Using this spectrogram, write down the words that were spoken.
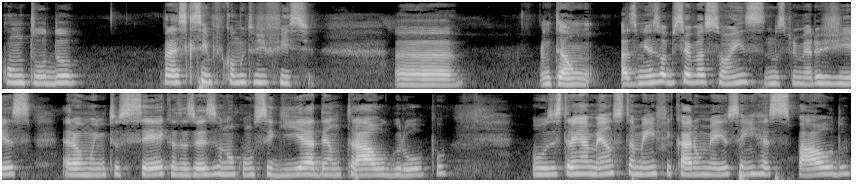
contudo, parece que sempre ficou muito difícil. Uh, então, as minhas observações nos primeiros dias eram muito secas, às vezes eu não conseguia adentrar o grupo. Os estranhamentos também ficaram meio sem respaldo.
